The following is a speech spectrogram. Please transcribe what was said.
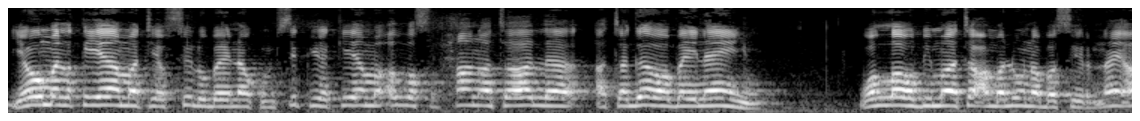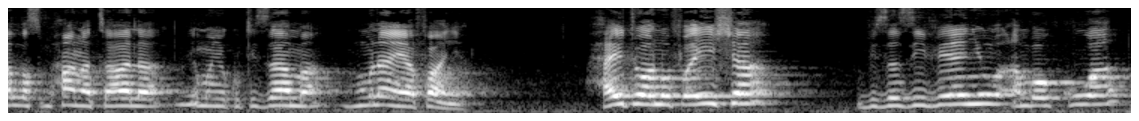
Yauma alqiyamati yafsilu bainakum siku ya kiyama Allah subhanahu wa ta'ala atagawa baina yenu. Wallahu bima ta'maluna basir naye Allah subhanahu wa ta'ala ni mwenye kutizama mnayoyafanya. Haitowanufaisha vizazi vyenyu ambao kuwa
